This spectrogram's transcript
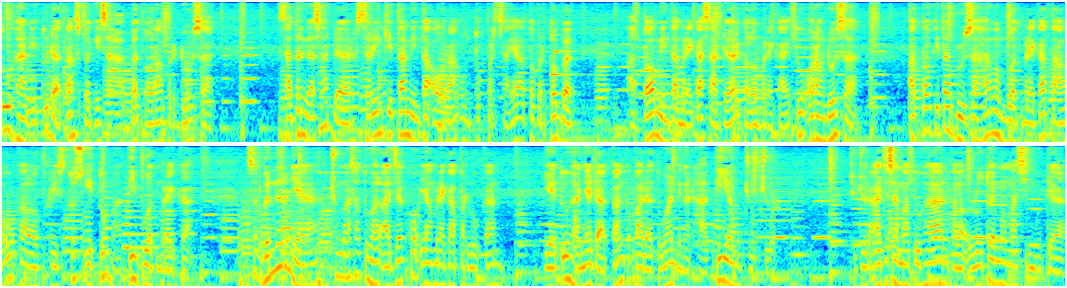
Tuhan itu datang sebagai sahabat orang berdosa Sadar gak sadar, sering kita minta orang untuk percaya atau bertobat, atau minta mereka sadar kalau mereka itu orang dosa, atau kita berusaha membuat mereka tahu kalau Kristus itu mati buat mereka. Sebenarnya, cuma satu hal aja kok yang mereka perlukan, yaitu hanya datang kepada Tuhan dengan hati yang jujur. Jujur aja sama Tuhan kalau lu tuh emang masih muda,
